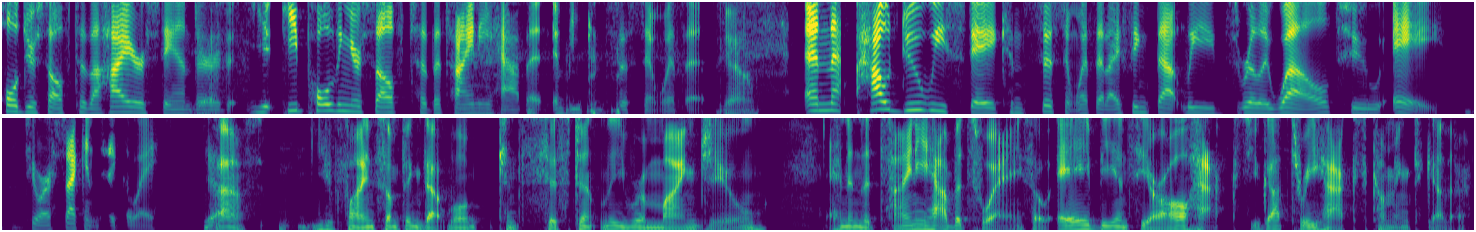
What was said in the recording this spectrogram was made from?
hold yourself to the higher standard. Yes. You keep holding yourself to the tiny habit and be consistent with it. Yeah. And how do we stay consistent with it? I think that leads really well to A, to our second takeaway. Yeah. You find something that will consistently remind you. And in the tiny habits way, so A, B, and C are all hacks. You got three hacks coming together.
